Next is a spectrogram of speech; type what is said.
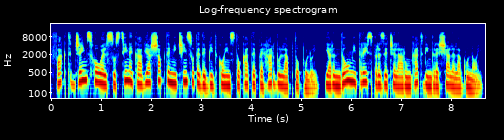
Fact James Howell susține că avea 7500 de bitcoin stocate pe hardul laptopului, iar în 2013 l-a aruncat din greșeală la gunoi.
